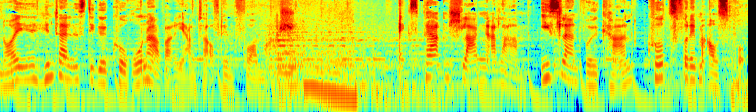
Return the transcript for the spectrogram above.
neue hinterlistige Corona-Variante auf dem Vormarsch. Experten schlagen Alarm. Island-Vulkan kurz vor dem Ausbruch.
